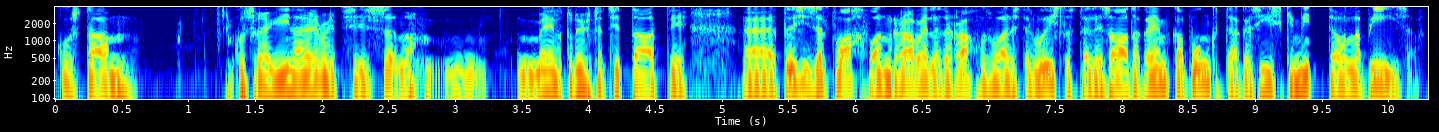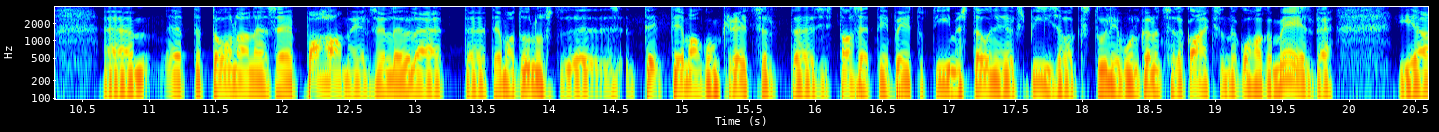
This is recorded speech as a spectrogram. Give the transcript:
kus ta kus Regina Ermit siis noh, meenutan ühte tsitaati. Äh, tõsiselt vahva on rabeleda rahvusvahelistel võistlustel ja saada ka MK-punkte, aga siiski mitte olla piisav. Ähm, et, toonane see pahameel selle üle, et tema tunnustus te,, tema konkreetselt äh, siis taset ei peetud Team Estonia jaoks piisavaks, tuli mul ka nüüd selle kaheksanda kohaga meelde ja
